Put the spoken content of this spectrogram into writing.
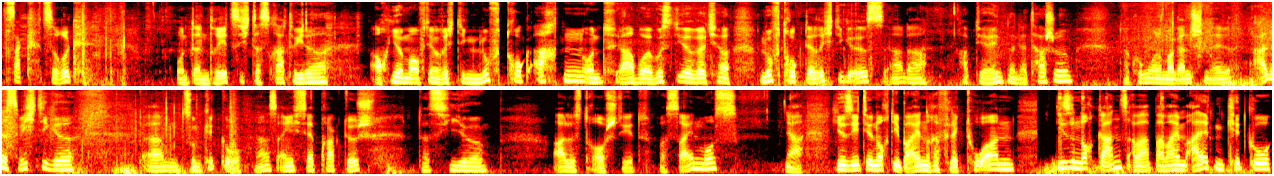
Zack, zurück. Und dann dreht sich das Rad wieder auch hier mal auf den richtigen Luftdruck achten und ja, woher wisst ihr, welcher Luftdruck der richtige ist? Ja, da habt ihr hinten in der Tasche. Da gucken wir noch mal ganz schnell. Alles Wichtige ähm, zum Kitgo. Ja, ist eigentlich sehr praktisch, dass hier alles draufsteht, was sein muss. Ja, hier seht ihr noch die beiden Reflektoren. Die sind noch ganz, aber bei meinem alten Kitgo,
